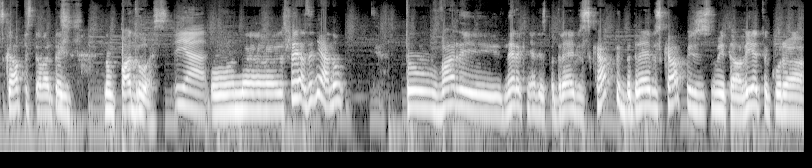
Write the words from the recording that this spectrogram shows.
skapis, tev var teikt, nu, pados. Jā. Un eh, šajā ziņā, nu, tu vari nerakņēties par drēbes skapi, bet drēbes skapis nu, ir tā vieta, kurā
